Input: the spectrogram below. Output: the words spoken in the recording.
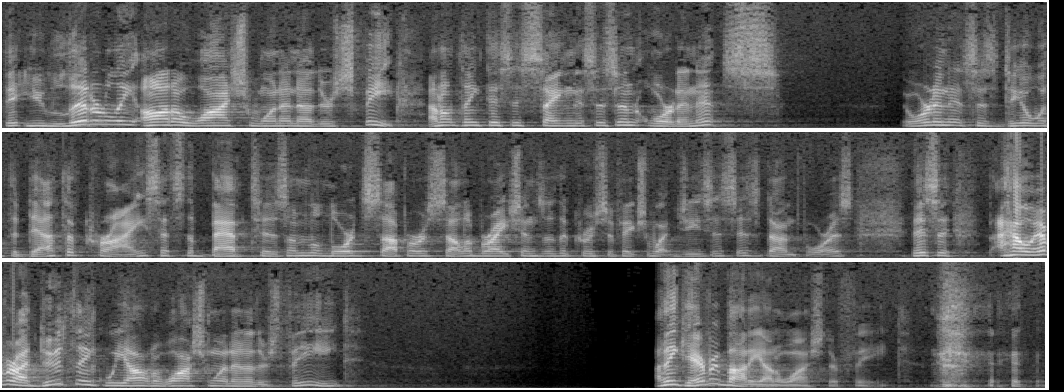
that you literally ought to wash one another's feet. I don't think this is saying this is an ordinance. The ordinances deal with the death of Christ. That's the baptism, the Lord's Supper, celebrations of the crucifixion, what Jesus has done for us. This is, however, I do think we ought to wash one another's feet. I think everybody ought to wash their feet.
